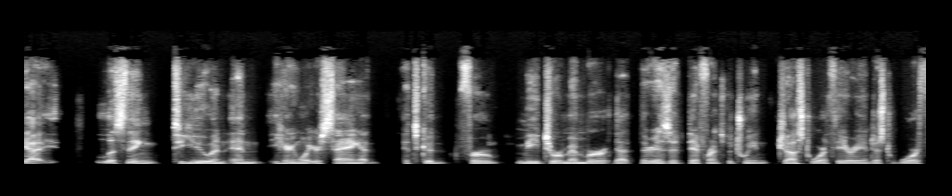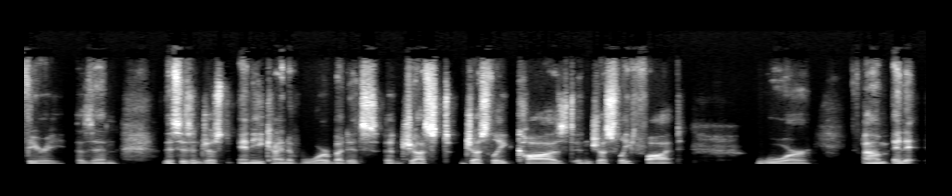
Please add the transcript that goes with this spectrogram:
Yeah, listening to you and, and hearing what you're saying, it, it's good for me to remember that there is a difference between just war theory and just war theory, as in this isn't just any kind of war, but it's a just, justly caused and justly fought war. Um, and it,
